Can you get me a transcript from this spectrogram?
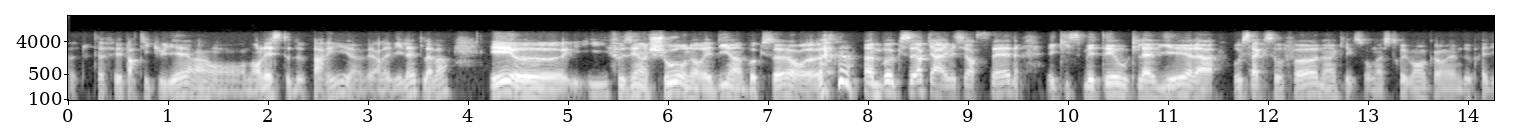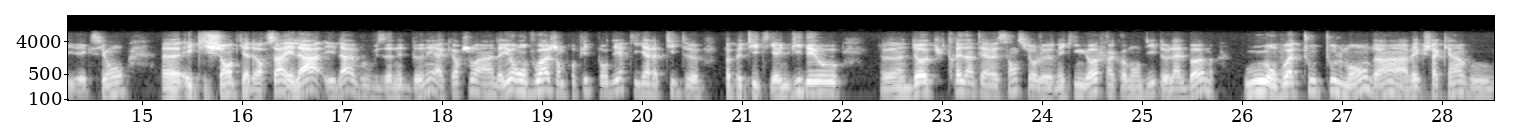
euh, tout à fait particulière, hein, en- dans l'est de Paris, vers la Villette là-bas. Et il faisait un show, on aurait dit un boxeur, un boxeur qui arrivait sur scène et qui se mettait au clavier, à la, au saxophone, hein, qui est son instrument quand même de prédilection, et qui chante, qui adore ça. Et là, et là, vous vous en êtes donné à cœur joie. hein. D'ailleurs, on voit, j'en profite pour dire qu'il y a la petite, pas petite, il y a une vidéo, un doc très intéressant sur le making of, hein, comme on dit, de l'album, où on voit tout, le monde, hein, avec chacun, vous,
